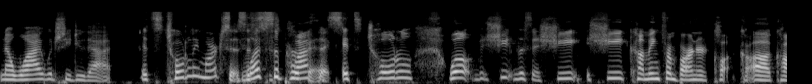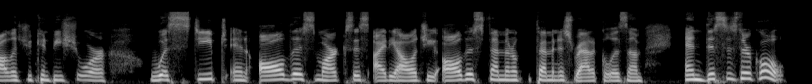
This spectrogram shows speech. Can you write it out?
Now, why would she do that? It's totally Marxist. What's the it's classic. purpose? It's total. Well, she listen. She she coming from Barnard uh, College. You can be sure was steeped in all this Marxist ideology, all this femi- feminist radicalism, and this is their goal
